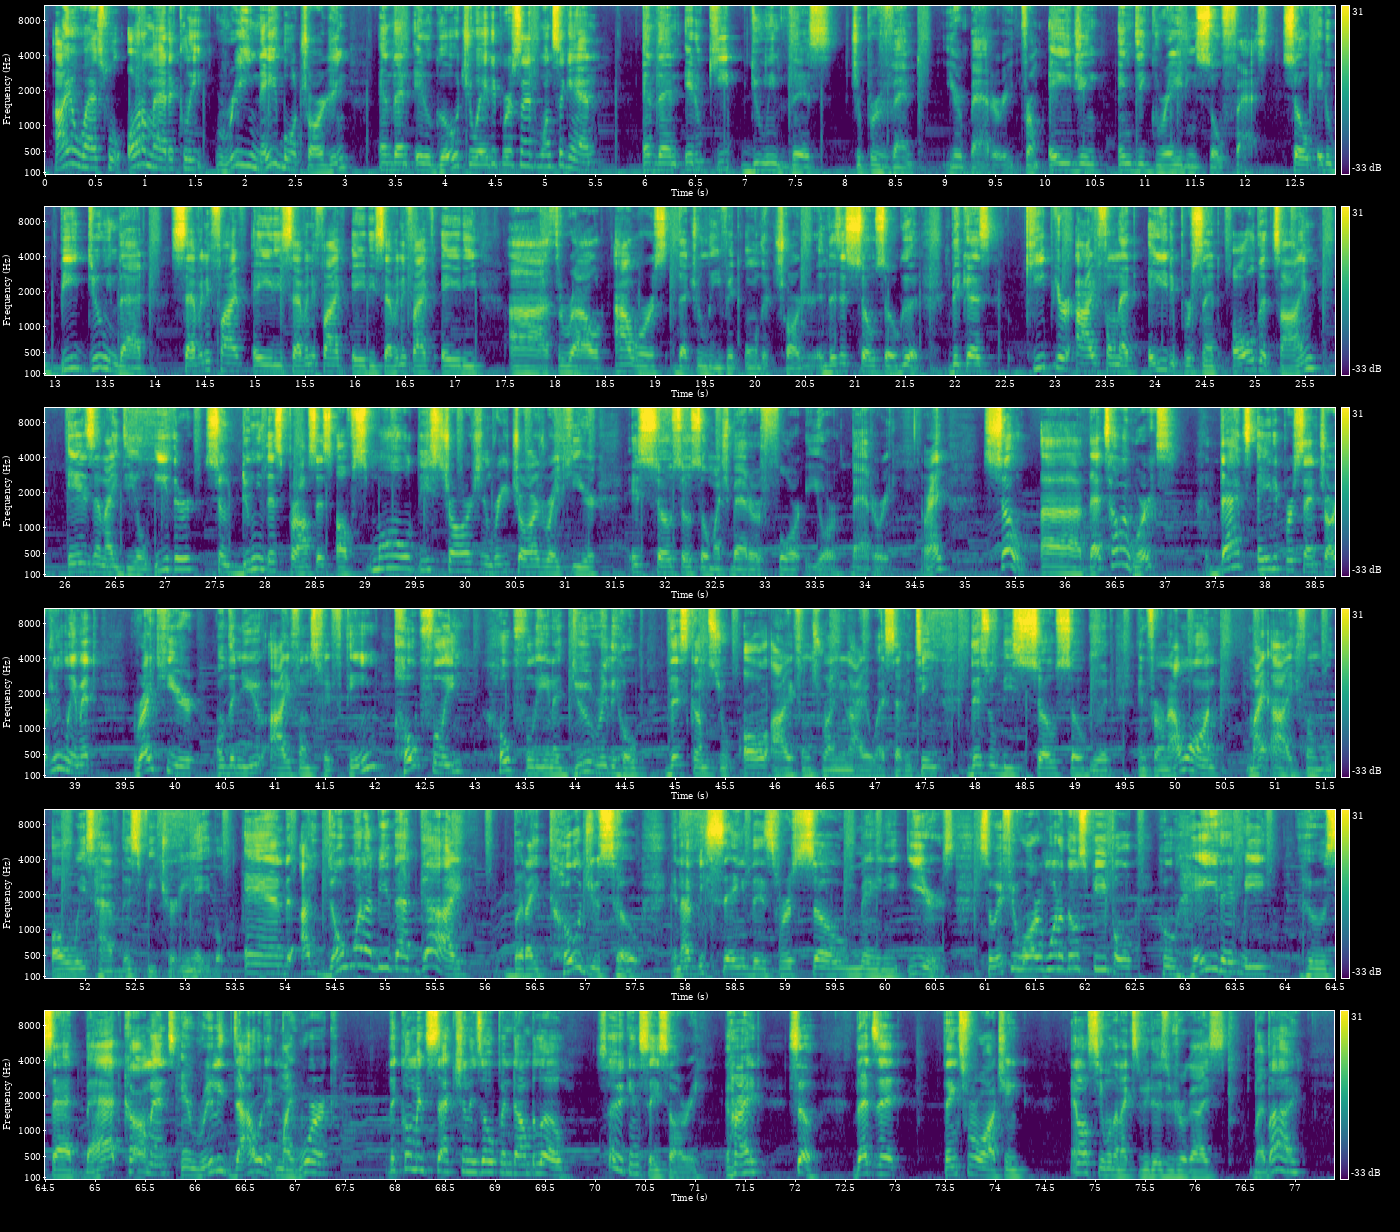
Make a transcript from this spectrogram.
iOS will automatically re-enable charging and then it'll go to 80% once again and then it'll keep doing this to prevent your battery from aging and degrading so fast. So it'll be doing that 75 80, 75 80, 75 80 uh, throughout hours that you leave it on the charger. And this is so, so good because keep your iPhone at 80% all the time isn't ideal either. So doing this process of small discharge and recharge right here is so, so, so much better for your battery. All right. So uh, that's how it works. That's 80% charging limit right here on the new iPhones 15. Hopefully, hopefully, and I do really hope this comes to all iPhones running iOS 17. This will be so, so good. And from now on, my iPhone will always have this feature enabled. And I don't want to be that guy but I told you so, and I've been saying this for so many years. So if you are one of those people who hated me who said bad comments and really doubted my work, the comment section is open down below so you can say sorry. Alright? So that's it. Thanks for watching, and I'll see you in the next video as usual, guys. Bye bye.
